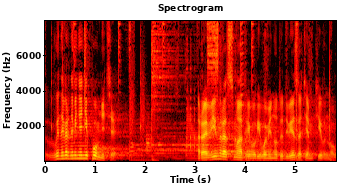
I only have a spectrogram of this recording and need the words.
«Вы, наверное, меня не помните». Равин рассматривал его минуты две, затем кивнул.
